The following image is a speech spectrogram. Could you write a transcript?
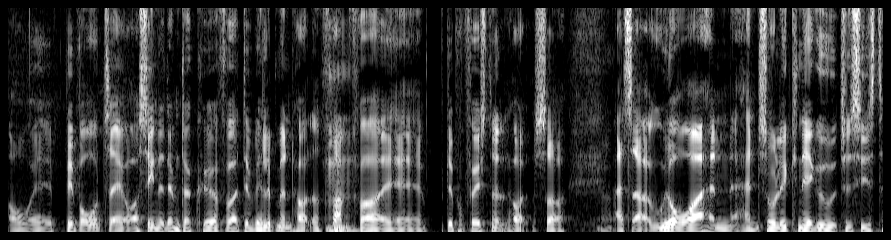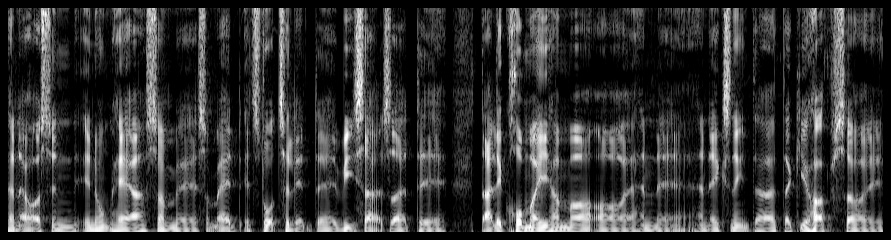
og øh, Bevort er jo også en af dem, der kører for development-holdet, frem mm. for øh, det professionelle hold. Så ja. altså, udover at han, han så lidt knækket ud til sidst, han er også en, en ung herre, som, øh, som er et, et stort talent. Øh, viser altså, at øh, der er lidt krummer i ham, og, og han, øh, han er ikke sådan en, der, der giver op. Så, øh,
